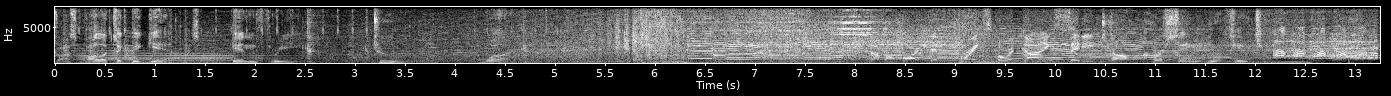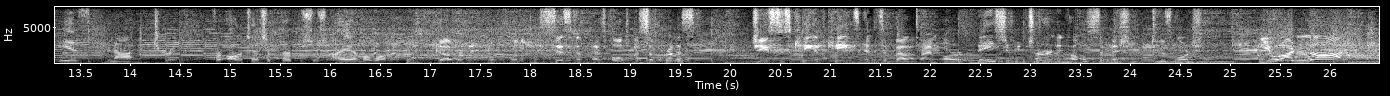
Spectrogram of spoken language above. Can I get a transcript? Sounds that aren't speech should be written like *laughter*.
Cross Politic begins in three, two, one. I've a heart that breaks for a dying city. Stop cursing your future. *laughs* Is not true. For all intents and purposes, I am a woman. The Government and political system has ultimate supremacy. Jesus is King of Kings, and it's about time our nation return in humble submission to his lordship. You are not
